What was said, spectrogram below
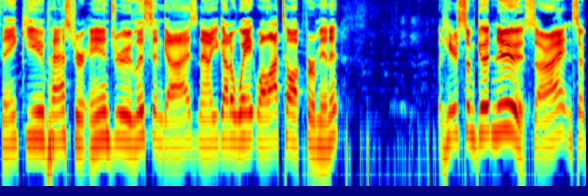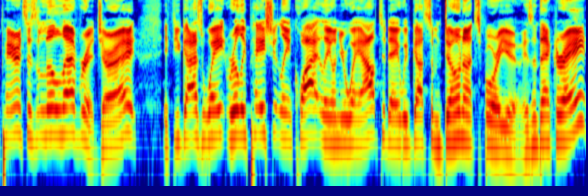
Thank you, Pastor Andrew. Listen, guys, now you got to wait while I talk for a minute. But here's some good news, all right? And so, parents, is a little leverage, all right? If you guys wait really patiently and quietly on your way out today, we've got some donuts for you. Isn't that great?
